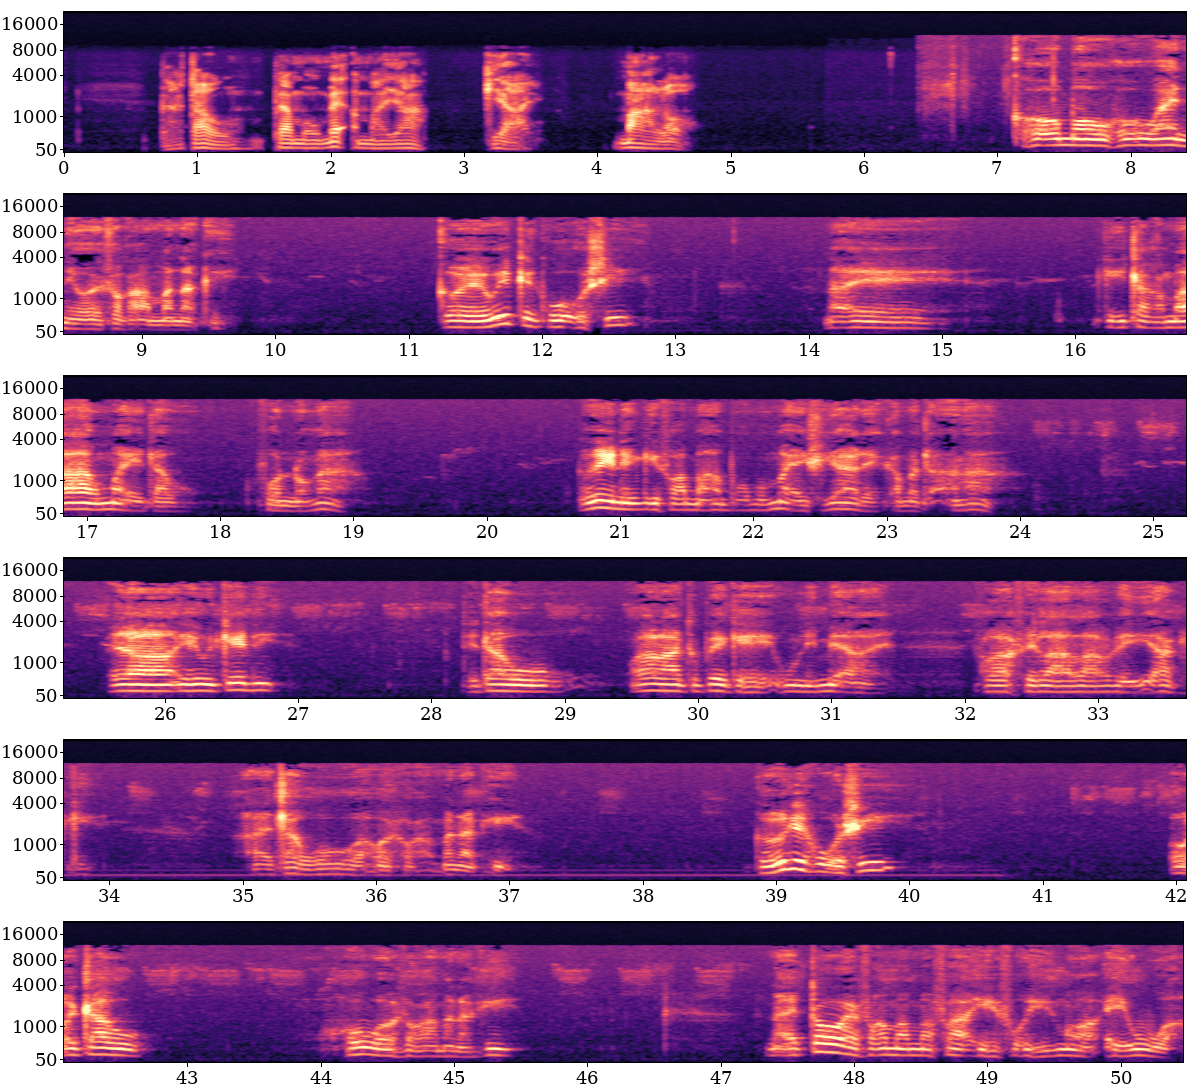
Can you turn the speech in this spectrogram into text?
pe tau pe a mou mea mai a ki ai Mahalo ko mau ho ai ni oi whaka amanaki. Ko e weke ko osi, na e ki itaka maa umai tau, whono ngā. Ko e ne ki wha maa pōpō mai si are kamata ngā. Ea e weke ni, te tau wala tu peke uni mea e, whaafela lawe i aki a e tau hou a hoi hoa manaki. Ko uke ko si, o e tau hou a hoi hoa manaki, na e tō e whakamama wha i he fo i ngoa e ua.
